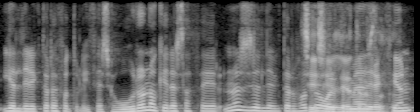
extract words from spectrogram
Y el director de foto le dice, ¿seguro no quieres hacer, no sé si es el director de foto Sí, sí, o el, de dirección?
